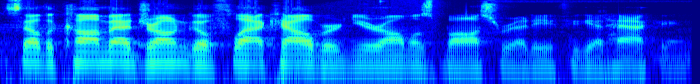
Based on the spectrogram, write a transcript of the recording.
sell the combat drone, go flak halberd, and you're almost boss ready if you get hacking.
